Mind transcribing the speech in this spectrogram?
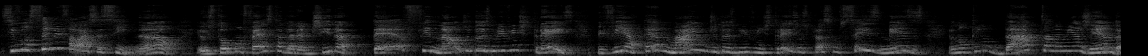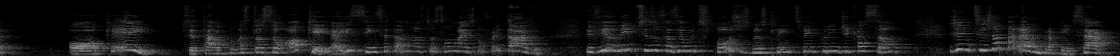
Se você me falasse assim, não, eu estou com festa garantida até final de 2023, vivi até maio de 2023, os próximos seis meses, eu não tenho data na minha agenda. Ok, você está numa situação ok, aí sim você está numa situação mais confortável. Vivi, eu nem preciso fazer muitos posts, meus clientes vêm por indicação. Gente, vocês já pararam para pensar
